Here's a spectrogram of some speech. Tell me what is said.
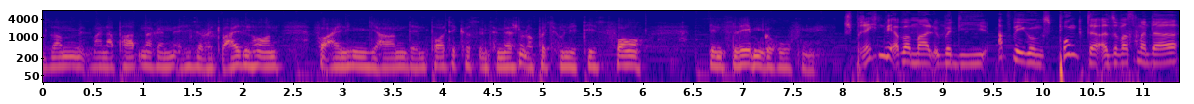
zusammen mit meiner Partnerin Elisabeth Weisenhorn vor einigen Jahren den Porticus International Opportunities Fonds ins Leben gerufen. Sprechen wir aber mal über die Abwägungspunkte, also was man da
